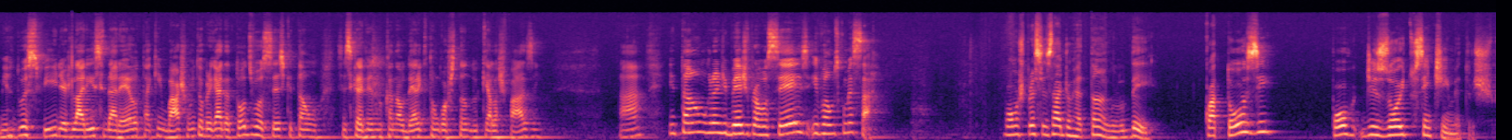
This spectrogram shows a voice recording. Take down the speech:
minhas duas filhas, Larissa e Darel, está aqui embaixo. Muito obrigada a todos vocês que estão se inscrevendo no canal dela, que estão gostando do que elas fazem. Tá? Então, um grande beijo para vocês e vamos começar. Vamos precisar de um retângulo de 14 por 18 centímetros.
